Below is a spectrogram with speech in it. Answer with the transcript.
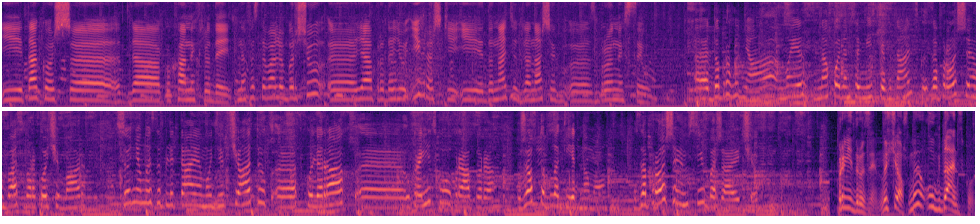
і також е, для коханих людей. На фестивалю борщу е, я продаю іграшки і донатю для наших е, збройних сил. Доброго дня. Ми знаходимося в місті Гданськ. Запрошуємо вас в Аркочі бар. Сьогодні ми заплітаємо дівчаток в кольорах українського прапора жовто-блакитному. Запрошуємо всіх бажаючих. Привіт, друзі! Ну що ж, ми у Гданську.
